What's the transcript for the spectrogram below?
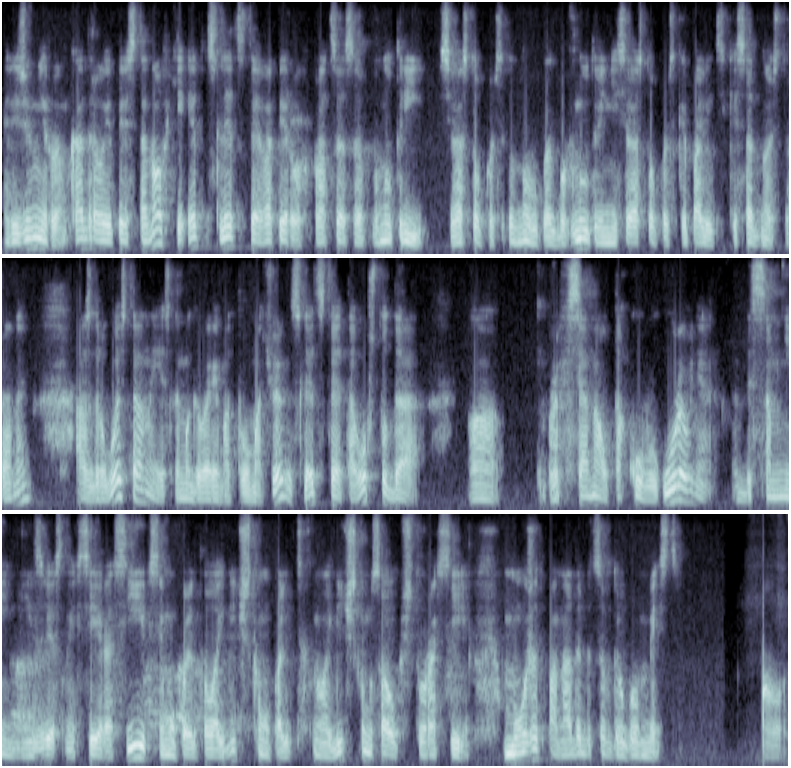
Резюмируем. Кадровые перестановки – это следствие, во-первых, процессов внутри Севастопольской, ну, как бы внутренней севастопольской политики, с одной стороны, а с другой стороны, если мы говорим о Толмачеве, следствие того, что да, а, профессионал такого уровня, без сомнения известный всей России, всему политологическому, политтехнологическому сообществу России, может понадобиться в другом месте. Вот.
